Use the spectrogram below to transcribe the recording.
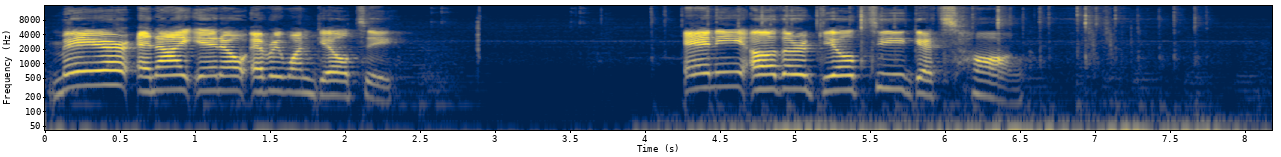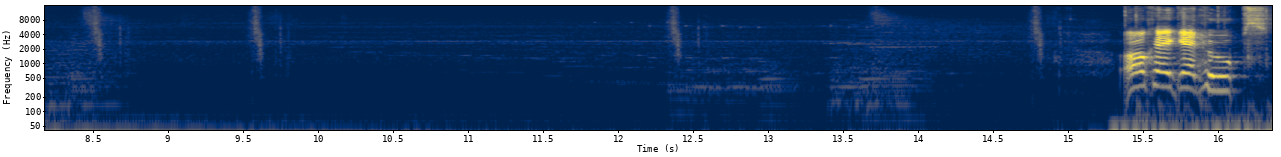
Mayor and I, you know, everyone guilty. Any other guilty gets hung. Okay, get hoops.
